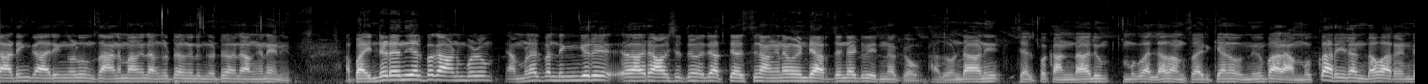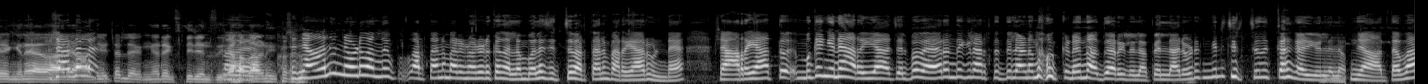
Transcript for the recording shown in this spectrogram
കടയും കാര്യങ്ങളും സാധനം വാങ്ങലും അങ്ങോട്ടും അങ്ങോട്ടും ഇങ്ങോട്ടും അങ്ങനെ അങ്ങനെയാണ്. അപ്പൊ അതിന്റെ ഇടയിൽ നിന്ന് ചിലപ്പോൾ കാണുമ്പോഴും നമ്മൾ ചിലപ്പോൾ എന്തെങ്കിലും ഒരു ഒരു ആവശ്യത്തിന് ഒരു അത്യാവശ്യത്തിന് അങ്ങനെ വേണ്ടി അർജന്റായിട്ട് വരുന്നൊക്കെ ആവും. അതുകൊണ്ടാണ് ചിലപ്പോൾ കണ്ടാലും നമുക്ക് വല്ലാതെ സംസാരിക്കാനോ ഒന്നും പറയാം നമുക്കും അറിയില്ല എന്താ പറയണ്ടേ എങ്ങനെ ആദ്യമായിട്ടല്ലേ ഇങ്ങനെ എക്സ്പീരിയൻസ് അതാണ്. പക്ഷെ ഞാൻ എന്നോട് വന്ന് വർത്താനം പറയുന്നവരോടൊക്കെ നല്ലപോലെ ചിരിച്ച് വർത്താനം പറയാറുണ്ട്. പക്ഷെ അറിയാത്ത നമുക്ക് ഇങ്ങനെ അറിയാം? ചിലപ്പോൾ വേറെ എന്തെങ്കിലും അർത്ഥത്തിലാണ് നോക്കണേന്ന് അതും അറിയില്ലല്ലോ. അപ്പൊ എല്ലാരോടും ഇങ്ങനെ ചിരിച്ചു നിൽക്കാൻ കഴിയില്ലല്ലോ. ഞാൻ അഥവാ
